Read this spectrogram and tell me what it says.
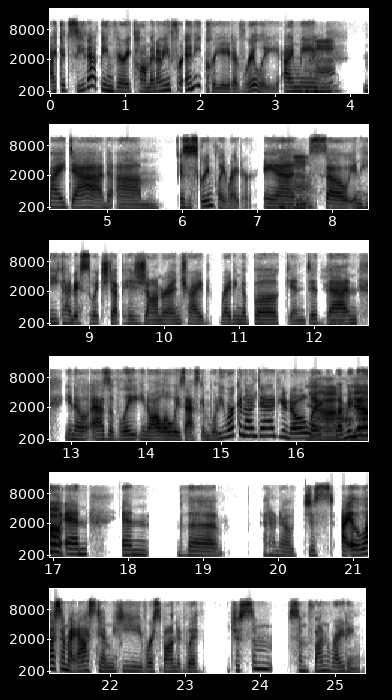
I could see that being very common. I mean, for any creative, really. I mean, mm-hmm. my dad um, is a screenplay writer. And mm-hmm. so, and he kind of switched up his genre and tried writing a book and did yeah. that. And, you know, as of late, you know, I'll always ask him, What are you working on, dad? You know, like, yeah. let me yeah. know. And, and the, I don't know, just I, the last time I asked him, he responded with just some some fun writing,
